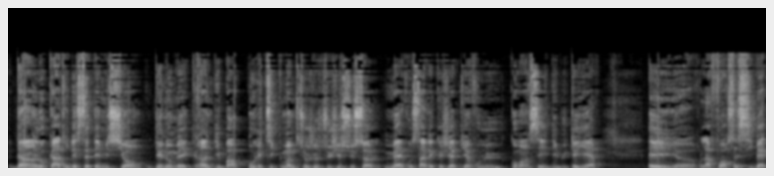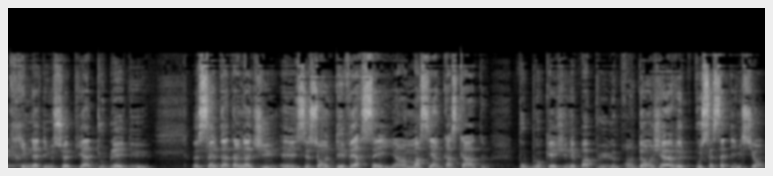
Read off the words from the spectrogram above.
Dans le cadre de cette émission dénommée Grand débat politique, même si aujourd'hui je suis seul, mais vous savez que j'ai bien voulu commencer et débuter hier. Et euh, la force cybercriminelle de M. Bia doublée de euh, celle d'Atanganji et se sont déversés en masse et en cascade pour bloquer. Je n'ai pas pu le prendre. Donc j'ai repoussé cette émission.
